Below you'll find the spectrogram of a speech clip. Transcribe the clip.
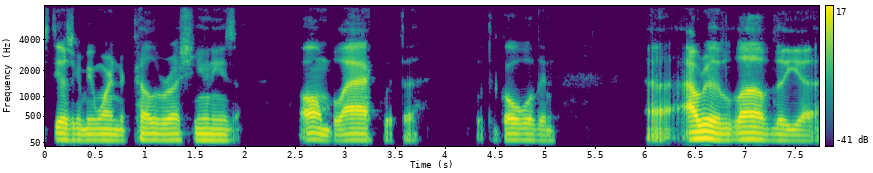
Steelers are gonna be wearing their color rush unis all in black with the with the gold and uh, I really love the uh,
